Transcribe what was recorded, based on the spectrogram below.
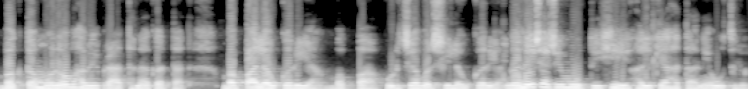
भक्त मनोभावे प्रार्थना करतात. बाप्पा लवकर या बाप्पा पुढच्या वर्षी लवकर या. गणेशाची मूर्ती ही हलक्या हाताने उचलून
